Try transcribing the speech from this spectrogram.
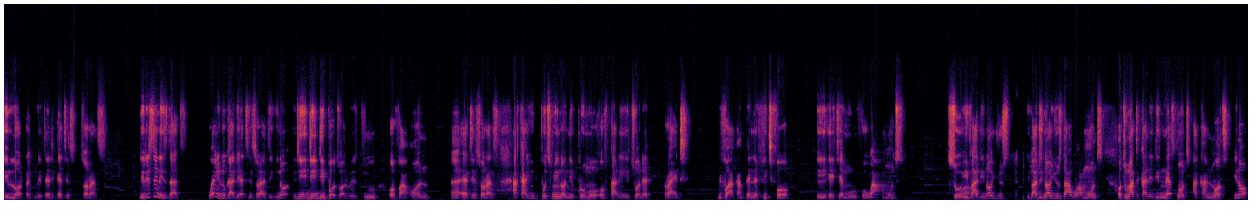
a law regulated health insurance. The reason is that when you look at the health insurance, you know, the the, the Bolt always do offer on uh, health insurance. How can you put me on a promo of carrying a 200 ride before I can benefit for a HMO for one month? So wow. if I did not use if I did not use that one month, automatically the next month I cannot, you know,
